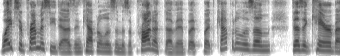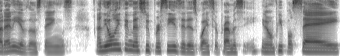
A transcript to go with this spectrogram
White supremacy does, and capitalism is a product of it, but but capitalism doesn't care about any of those things. And the only thing that supersedes it is white supremacy. You know, when people say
